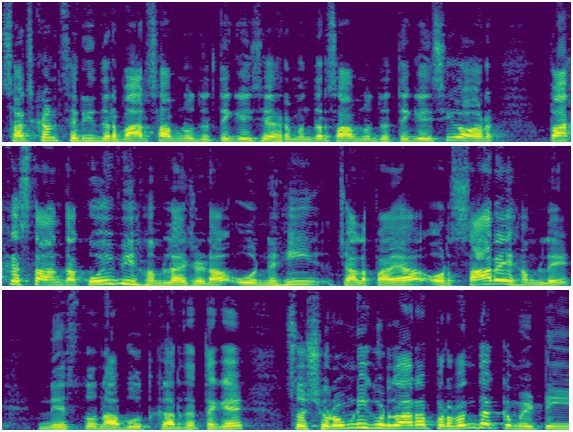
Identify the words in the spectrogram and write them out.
ਸੱਚਖੰਡ ਸ੍ਰੀ ਦਰਬਾਰ ਸਾਹਿਬ ਨੂੰ ਦਿੱਤੀ ਗਈ ਸੀ, ਹਰਮੰਦਰ ਸਾਹਿਬ ਨੂੰ ਦਿੱਤੀ ਗਈ ਸੀ ਔਰ ਪਾਕਿਸਤਾਨ ਦਾ ਕੋਈ ਵੀ ਹਮਲਾ ਜਿਹੜਾ ਉਹ ਨਹੀਂ ਚੱਲ ਪਾਇਆ ਔਰ ਸਾਰੇ ਹਮਲੇ ਨੇਸਤੋ ਨਾਬੂਦ ਕਰ ਦਿੱਤੇ ਗਏ। ਸੋ ਸ਼੍ਰੋਮਣੀ ਗੁਰਦੁਆਰਾ ਪ੍ਰਬੰਧਕ ਕਮੇਟੀ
